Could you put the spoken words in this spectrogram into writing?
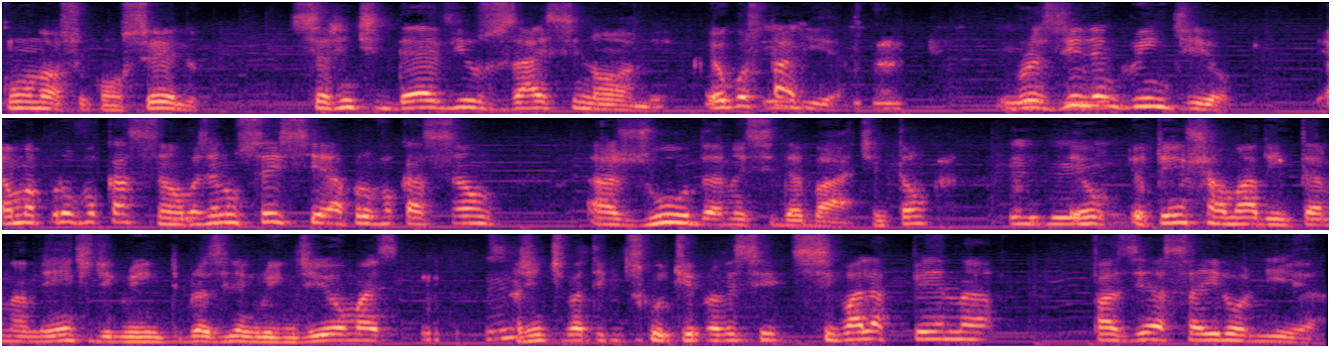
com o nosso conselho se a gente deve usar esse nome. Eu gostaria. Uhum. Brazilian Green Deal. É uma provocação, mas eu não sei se a provocação ajuda nesse debate. Então, uhum. eu, eu tenho chamado internamente de, Green, de Brazilian Green Deal, mas uhum. a gente vai ter que discutir para ver se, se vale a pena fazer essa ironia.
